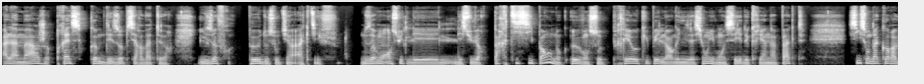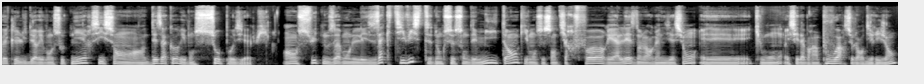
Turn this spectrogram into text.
à la marge, presque comme des observateurs. Ils offrent peu de soutien actif. Nous avons ensuite les, suiveurs participants, donc eux vont se préoccuper de l'organisation, ils vont essayer de créer un impact. S'ils sont d'accord avec le leader, ils vont le soutenir, s'ils sont en désaccord, ils vont s'opposer à lui. Ensuite, nous avons les activistes, donc ce sont des militants qui vont se sentir forts et à l'aise dans l'organisation et qui vont essayer d'avoir un pouvoir sur leurs dirigeants.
